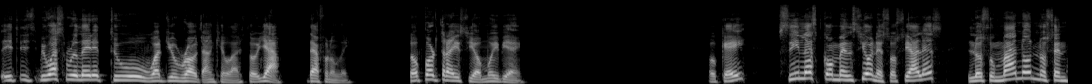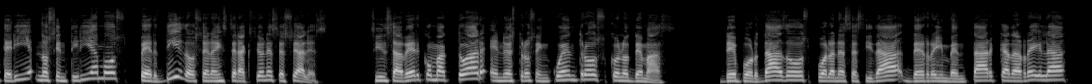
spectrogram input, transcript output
it, it, was related to what you wrote, Angela. So yeah, definitely. So por tradición, muy bien. ¿Ok? Sin las convenciones sociales, los humanos nos, sentiría- nos sentiríamos perdidos en las interacciones sociales, sin saber cómo actuar en nuestros encuentros con los demás, desbordados por la necesidad de reinventar cada regla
